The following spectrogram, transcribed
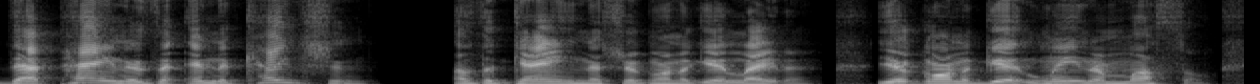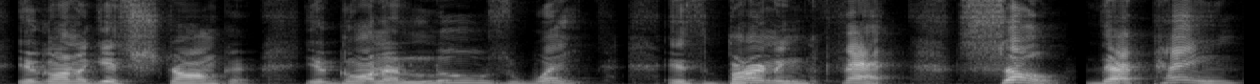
that pain is an indication of the gain that you're going to get later. You're going to get leaner muscle. You're going to get stronger. You're going to lose weight. It's burning fat. So that pain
